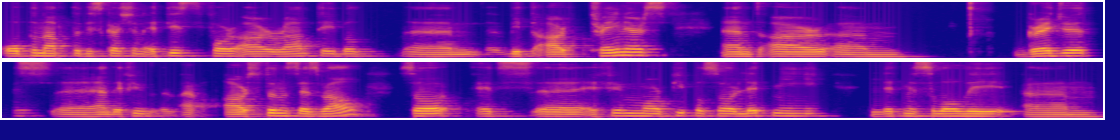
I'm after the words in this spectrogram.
open up the discussion, at least for our roundtable um, with our trainers and our um, graduates uh, and a few uh, our students as well so it's uh, a few more people so let me let me slowly um,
